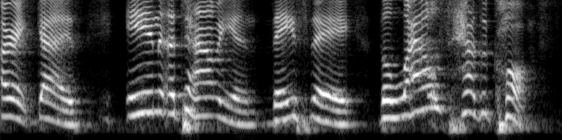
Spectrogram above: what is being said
All right, guys. In Italian, they say the louse has a cough.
